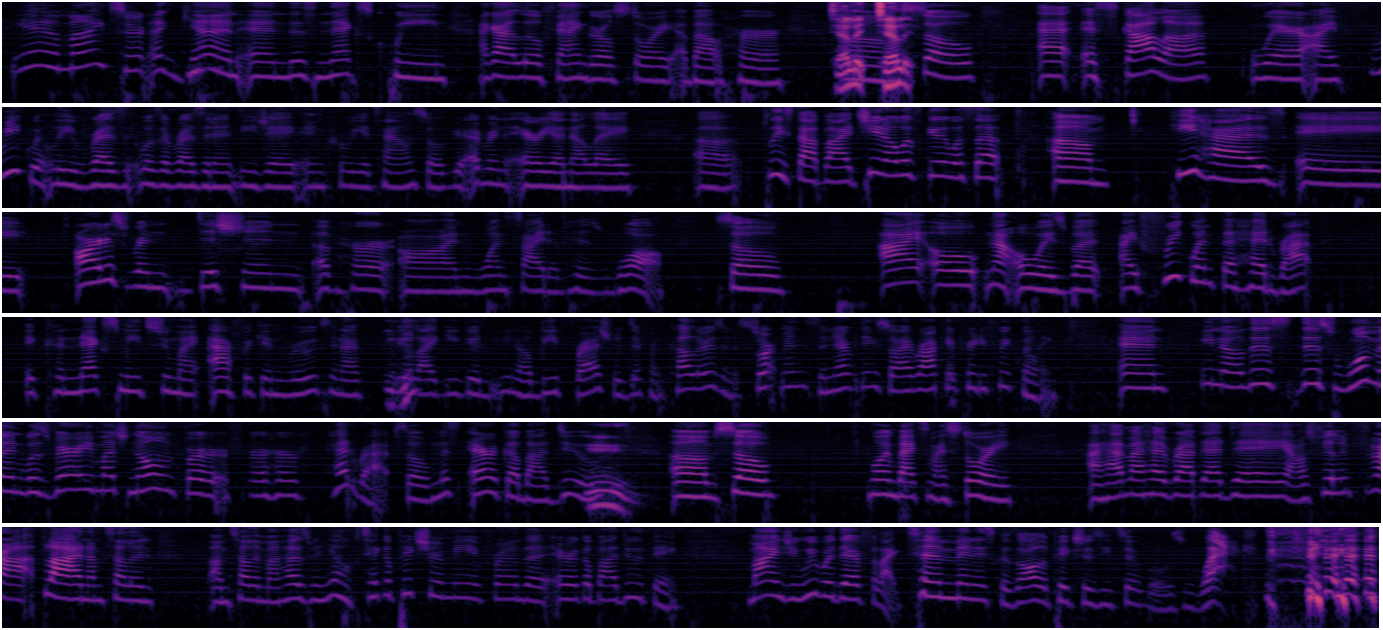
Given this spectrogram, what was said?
Again. And this next queen, I got a little fangirl story about her. Tell it, Um, tell it. So, at Escala, where I frequently res- was a resident DJ in Koreatown. So, if you're ever in the area in LA, uh, please stop by. Chino, what's good? What's up? Um, he has a artist rendition of her on one side of his wall. So, I oh not always, but I frequent the head wrap. It connects me to my African roots, and I feel Mhm. like you could, you know, be fresh with different colors and assortments and everything. So I rock it pretty frequently. And you know, this this woman was very much known for for her head wrap. So Miss Erykah Badu. Mm. Um, so going back to my story, I had my head wrap that day. I was feeling fly, fly, and I'm telling, I'm telling my husband, "Yo, take a picture of me in front of the Erykah Badu thing." Mind you, we were there for like ten minutes because all the pictures he took was whack.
